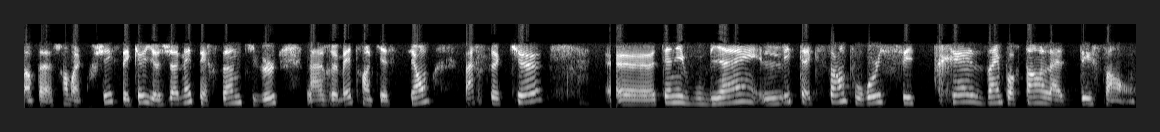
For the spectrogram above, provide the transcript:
dans ta chambre à coucher, c'est qu'il y a jamais personne qui veut la remettre en question parce que euh, tenez-vous bien, les Texans, pour eux, c'est très important la défense.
